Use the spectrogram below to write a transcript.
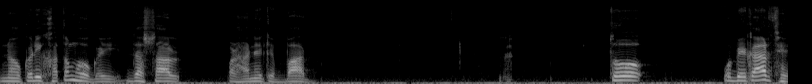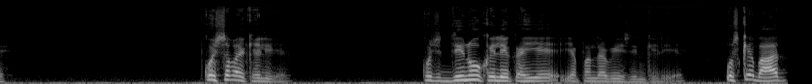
नौकरी ख़त्म हो गई दस साल पढ़ाने के बाद। तो वो बेकार थे। कुछ समय के लिए, कुछ दिनों के लिए कहिए या पंद्रह बीस दिन के लिए। उसके बाद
